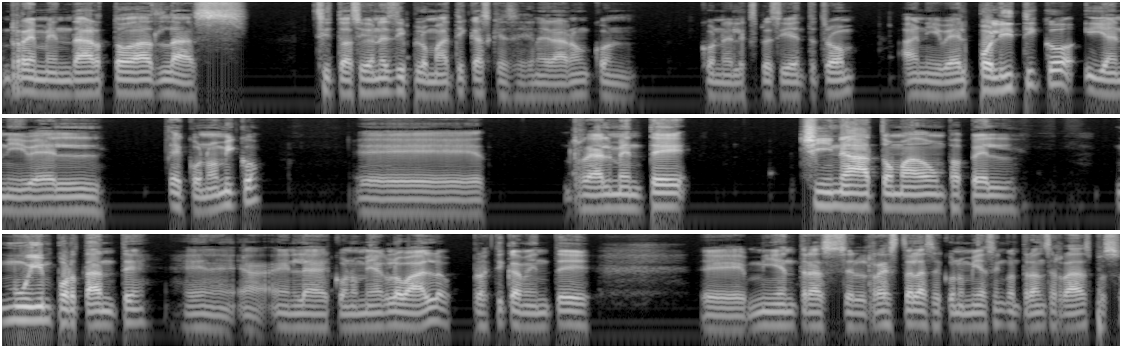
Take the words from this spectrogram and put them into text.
remendar todas las situaciones diplomáticas que se generaron con, con el expresidente Trump a nivel político y a nivel económico. Eh, realmente China ha tomado un papel muy importante en la economía global. Prácticamente eh, mientras el resto de las economías se encontraban cerradas, pues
